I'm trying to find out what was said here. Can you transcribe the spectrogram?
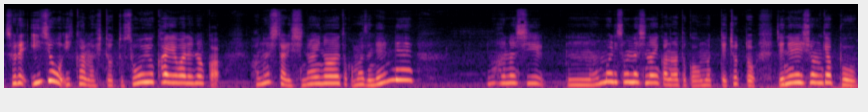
それ以上以下の人とそういう会話でなんか話したりしないなとかまず年齢の話うんあんまりそんなしないかなとか思ってちょっとジェネレーションギャップを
